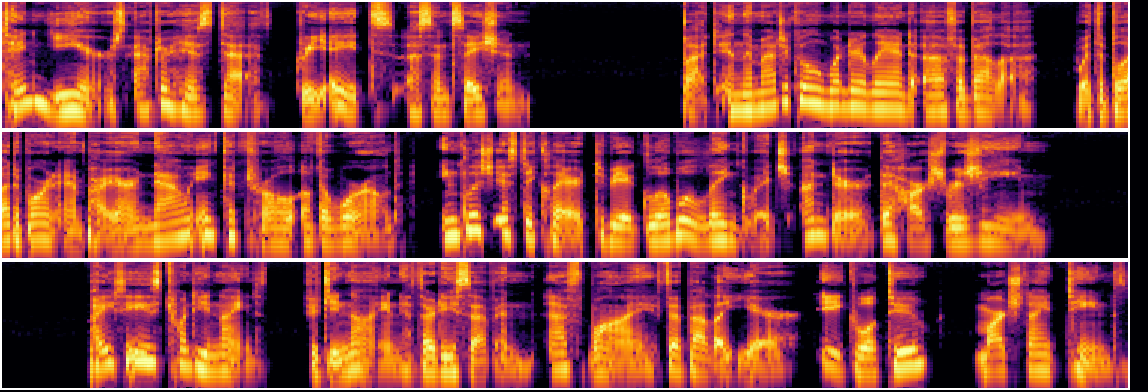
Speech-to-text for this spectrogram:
10 years after his death creates a sensation. But in the magical wonderland of Fabella, with the Bloodborne Empire now in control of the world, English is declared to be a global language under the harsh regime. Pisces 29th, 5937 FY Fabella year equal to March 19th,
